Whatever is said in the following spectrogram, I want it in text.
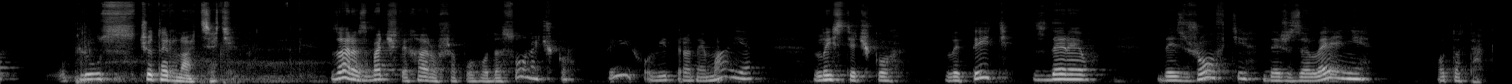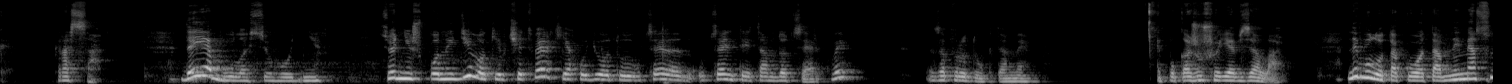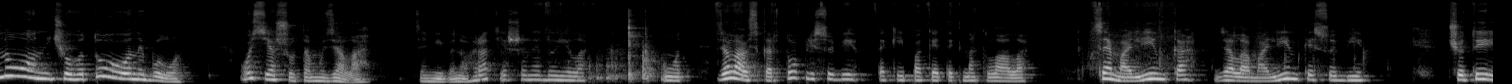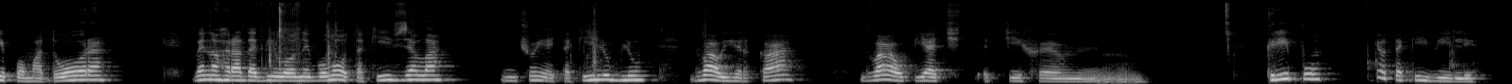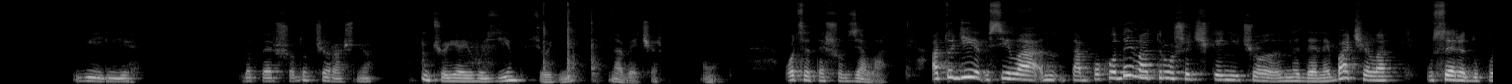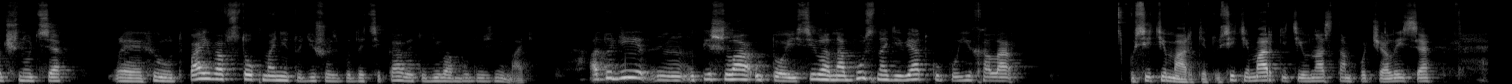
плюс 14. Зараз, бачите, хороша погода, сонечко, тихо, вітра немає, листячко летить з дерев, десь жовті, десь зелені. Ото так. Краса. Де я була сьогодні? Сьогодні ж понеділок і в четвер я ходжу от у, це, у центрі там до церкви за продуктами. Покажу, що я взяла. Не було такого там ні м'ясного, нічого того не було. Ось я що там взяла. Це мій виноград, я ще не доїла. От. Взяла ось картоплі собі, такий пакетик наклала. Це малінка, взяла малінки собі. 4 помадора. Винограда білого не було, такий взяла. Нічого, я й такий люблю. Два огірка, два о 5 тих ем, кріпу. І отакий віллі. Віллі. До першого, до вчорашнього. Нічого, я його з'їм сьогодні на вечір. Оце те, що взяла. А тоді сіла, там походила трошечки, нічого ніде не бачила. У середу почнуться е, Хюлут-Пайва в Стокмані, тоді щось буде цікаве, тоді вам буду знімати. А тоді пішла у той, сіла на бус на дев'ятку, поїхала у Сіті Маркет. У Сіті Маркеті у нас там почалися,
